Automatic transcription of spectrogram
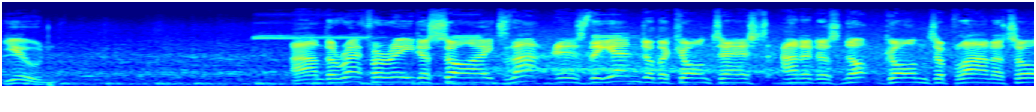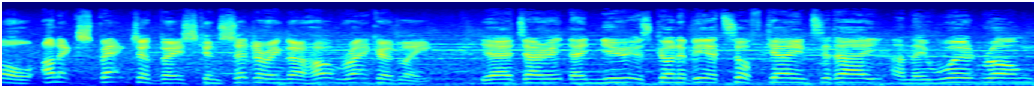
Yoon. And the referee decides that is the end of the contest and it has not gone to plan at all. Unexpected this considering their home record league. Yeah, Derek, they knew it was going to be a tough game today and they weren't wrong.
